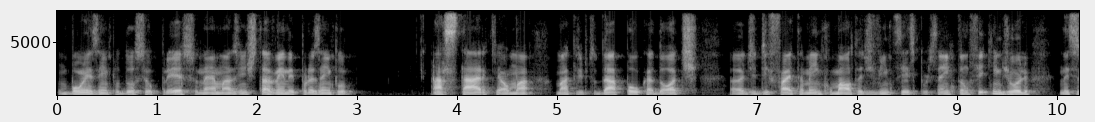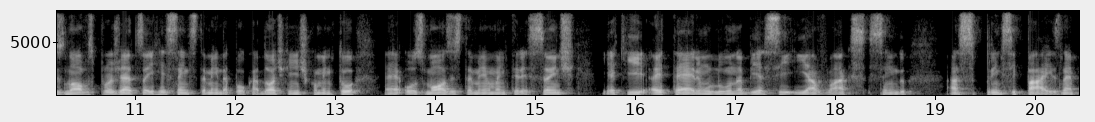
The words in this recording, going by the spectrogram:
um bom exemplo do seu preço, né? Mas a gente está vendo aí, por exemplo, Astar, que é uma, uma cripto da Polkadot, uh, de DeFi também, com uma alta de 26%. Então fiquem de olho nesses novos projetos aí recentes também da Polkadot, que a gente comentou. É, Osmosis também é uma interessante. E aqui a Ethereum, Luna, BSC e Avax sendo as principais, né?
